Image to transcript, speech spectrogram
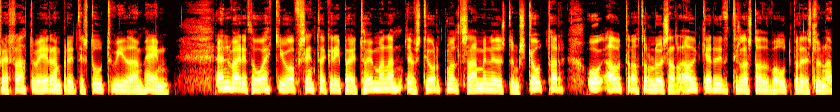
hver hratt veiran breytist út víða um heim. En væri þó ekki of sent að grípa í taumana ef stjórnmöld saminniðust um skjótar og afdráttarlausar aðgerðir til að stöðva útbreyðsluna.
